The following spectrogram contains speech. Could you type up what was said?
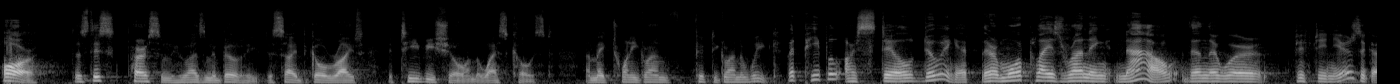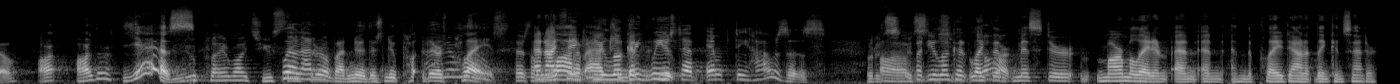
or does this person who has an ability decide to go write a TV show on the West Coast and make 20 grand, 50 grand a week? But people are still doing it. There are more plays running now than there were 15 years ago. Are, are there? Yes. New playwrights, you think? Well, I don't know about new. There's new. Pl- there's plays. There's a And I think of you look at- we you- used to have empty houses. But it's, Uh, it's But you look at like dark. the Mr. Marmalade and, and, and, and the play down at Lincoln Center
